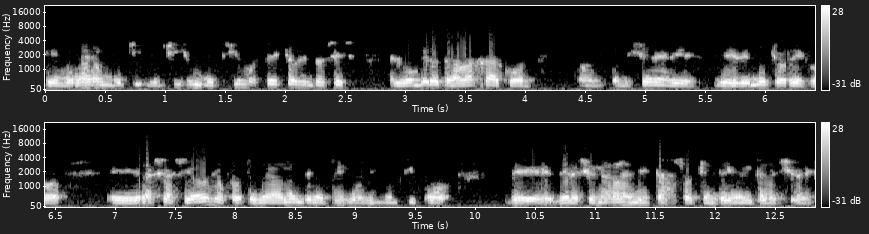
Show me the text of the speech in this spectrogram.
se volaron muchísimos, muchísimos techos, entonces el bombero trabaja con, condiciones de, mucho riesgo. Eh, gracias a Dios, afortunadamente no tuvimos ningún tipo de, de lesionados en estas 81 intervenciones.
